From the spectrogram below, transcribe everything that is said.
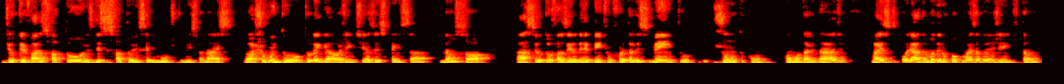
de eu ter vários fatores, desses fatores serem multidimensionais, eu acho muito, muito legal a gente, às vezes, pensar não só ah, se eu estou fazendo, de repente, um fortalecimento junto com, com a modalidade, mas olhar de uma maneira um pouco mais abrangente. Então,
